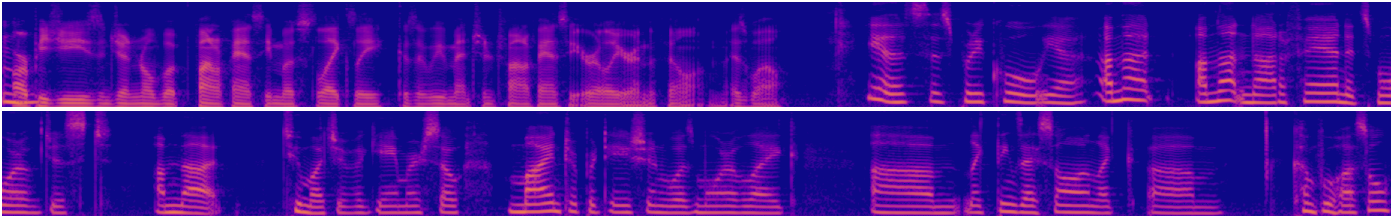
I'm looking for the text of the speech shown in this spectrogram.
Mm-hmm. RPGs in general, but Final Fantasy most likely because we mentioned Final Fantasy earlier in the film as well. yeah that's that's pretty cool yeah i'm not i'm not not a fan it's more of just i'm not too much of a gamer so my interpretation was more of like um like things i saw in like um kung fu hustle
